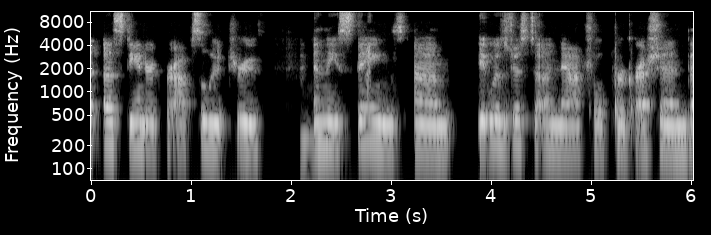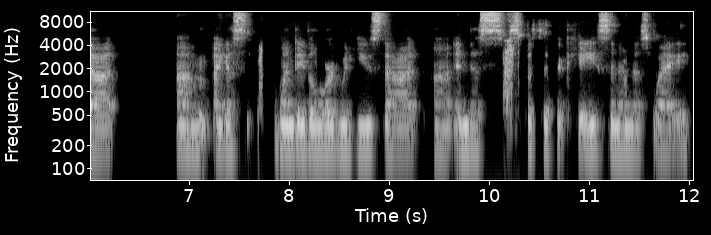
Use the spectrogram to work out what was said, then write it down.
a standard for absolute truth mm-hmm. and these things. Um, it was just a natural progression that um, I guess one day the Lord would use that uh, in this specific case and in this way.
